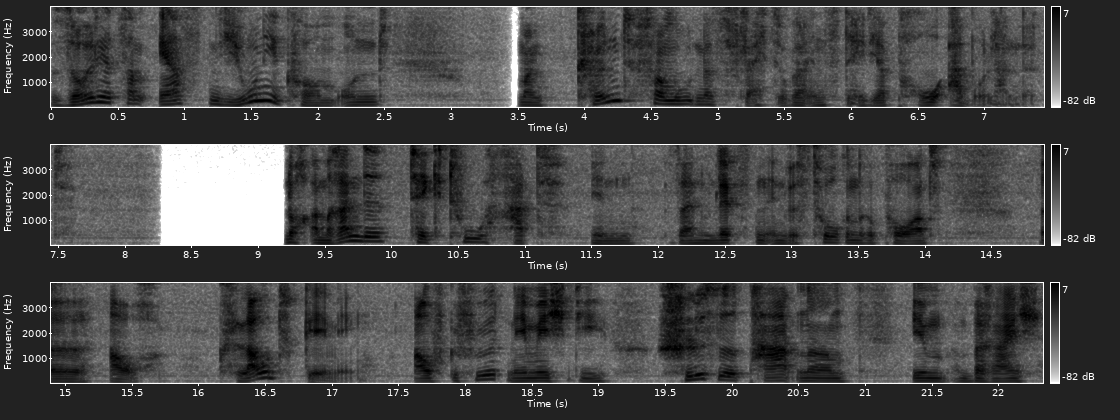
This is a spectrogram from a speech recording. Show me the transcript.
soll jetzt am 1. Juni kommen und man könnte vermuten, dass es vielleicht sogar in Stadia Pro Abo landet. Noch am Rande, Take Two hat in seinem letzten Investorenreport äh, auch Cloud Gaming aufgeführt, nämlich die Schlüsselpartner im Bereich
